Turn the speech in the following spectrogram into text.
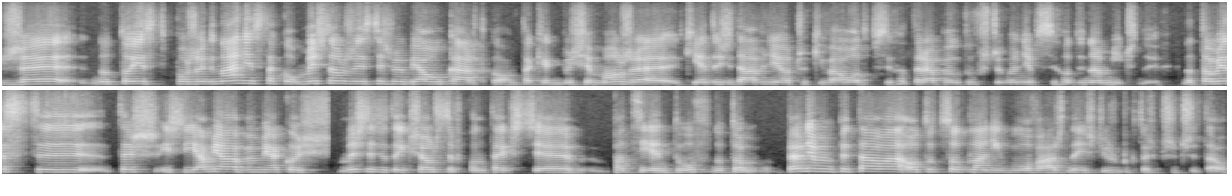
że no to jest pożegnanie z taką myślą, że jesteśmy białą kartką, tak jakby się może kiedyś dawniej oczekiwało od psychoterapeutów, szczególnie psychodynamicznych. Natomiast y, też jeśli ja miałabym jakoś myśleć o tej książce w kontekście pacjentów, no to pewnie bym pytała o to, co dla nich było ważne, jeśli już by ktoś przeczytał.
